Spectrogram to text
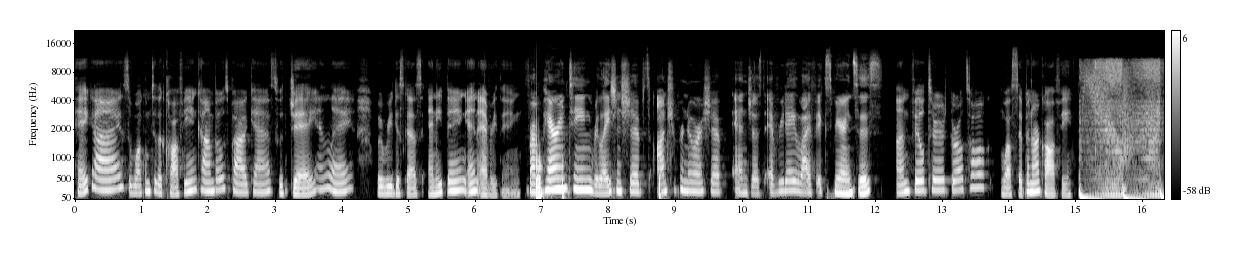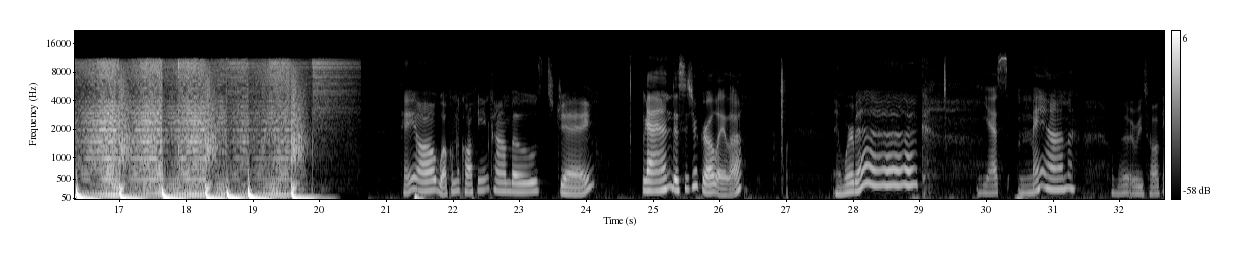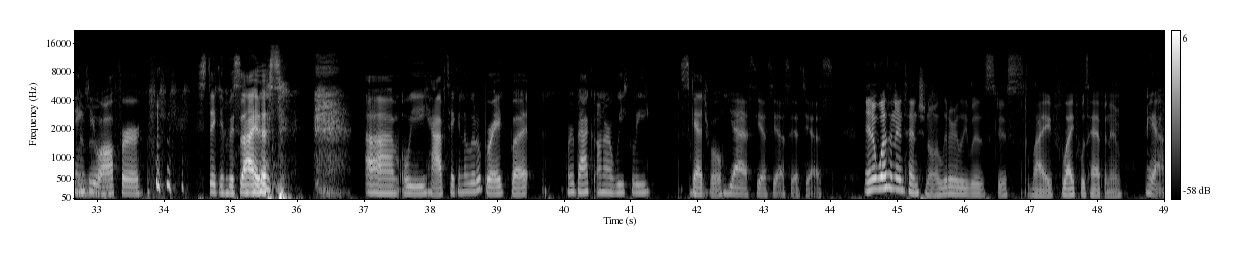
Hey guys, welcome to the Coffee and Combos podcast with Jai and Ley, where we discuss anything and everything from parenting, relationships, entrepreneurship, and just everyday life experiences. Unfiltered girl talk while sipping our coffee. Hey y'all, welcome to Coffee and Combos. It's Jai. And this is your girl, Layla. And we're back. Yes, ma'am. What are we talking Thank about? you all for sticking beside us. um, we have taken a little break, but we're back on our weekly schedule. Yes, yes, yes, yes, yes. And it wasn't intentional. It literally was just life. Life was happening. Yeah.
